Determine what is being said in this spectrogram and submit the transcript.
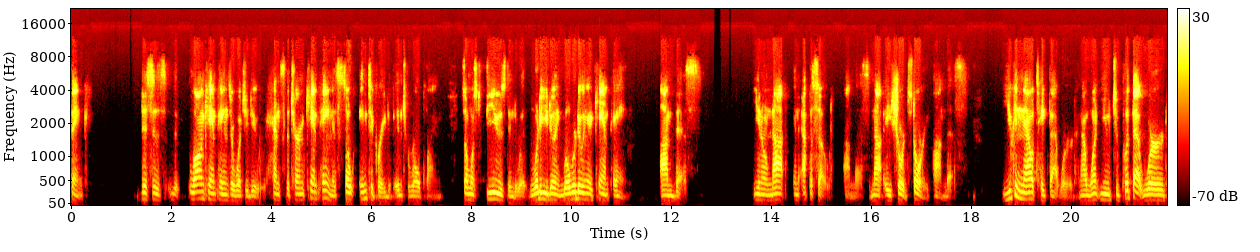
think this is long campaigns are what you do. Hence the term campaign is so integrated into role playing. It's almost fused into it. What are you doing? Well we're doing a campaign on this. You know not an episode on this, not a short story on this. You can now take that word, and I want you to put that word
